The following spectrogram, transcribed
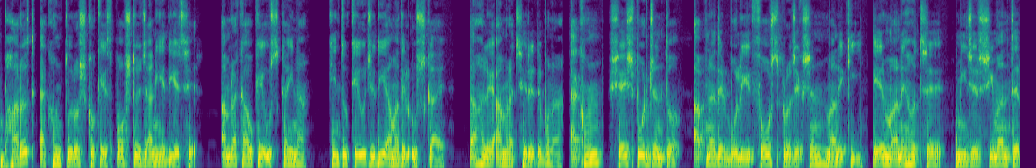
ভারত এখন তুরস্ককে স্পষ্ট জানিয়ে দিয়েছে, আমরা কাউকে উস্কাই না, কিন্তু কেউ যদি আমাদের উস্কায় তাহলে আমরা ছেড়ে দেব না। এখন শেষ পর্যন্ত আপনাদের বলি ফোর্স প্রজেকশন মানে কি? এর মানে হচ্ছে নিজের সীমান্তের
